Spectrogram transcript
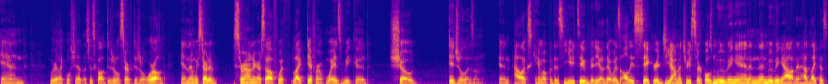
and we were like, well, shit, let's just call it Digital Surf Digital World. And then we started surrounding ourselves with like different ways we could show digitalism. And Alex came up with this YouTube video that was all these sacred geometry circles moving in and then moving out, and it had like this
